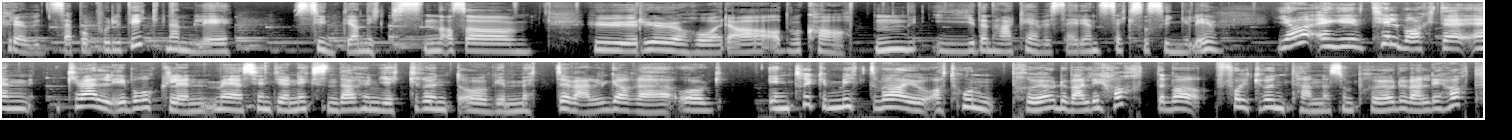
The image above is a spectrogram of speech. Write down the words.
prøvde seg på politikk, nemlig Cynthia Nixon. Altså hun rødhåra advokaten i denne TV-serien Sex og singelliv. Ja, jeg tilbrakte en kveld i Brooklyn med Cynthia Nixon der hun gikk rundt og møtte velgere. og inntrykket mitt var jo at hun prøvde veldig hardt. Det var folk rundt henne som prøvde veldig hardt.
